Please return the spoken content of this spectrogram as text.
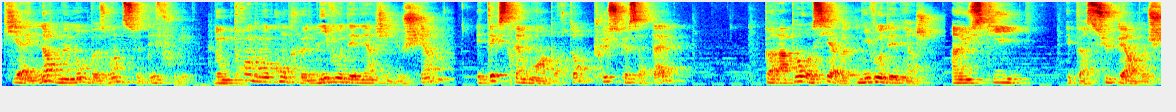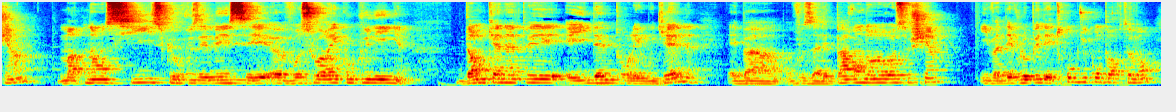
qui a énormément besoin de se défouler. Donc prendre en compte le niveau d'énergie du chien est extrêmement important, plus que sa taille, par rapport aussi à votre niveau d'énergie. Un husky est un superbe chien. Maintenant, si ce que vous aimez, c'est euh, vos soirées cocooning dans le canapé et idem pour les week-ends, eh ben, vous n'allez pas rendre heureux ce chien. Il va développer des troubles du comportement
